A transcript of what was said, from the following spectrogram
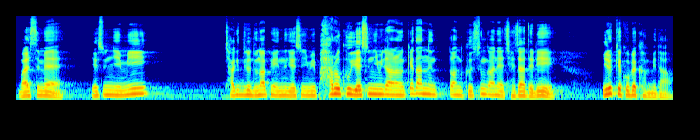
말씀에 예수님이 자기들 눈앞에 있는 예수님이 바로 그 예수님이라는 걸 깨닫는 그 순간에 제자들이 이렇게 고백합니다.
